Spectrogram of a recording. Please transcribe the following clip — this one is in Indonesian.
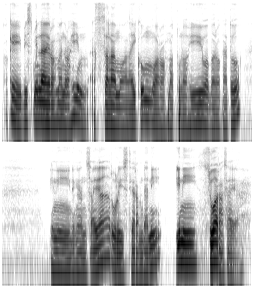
Oke, bismillahirrahmanirrahim. Assalamualaikum warahmatullahi wabarakatuh. Ini dengan saya Ruli Setiaramdani. Ini suara saya.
